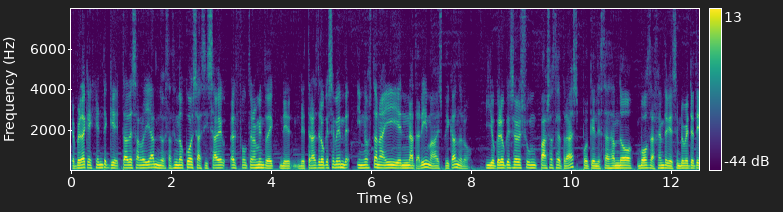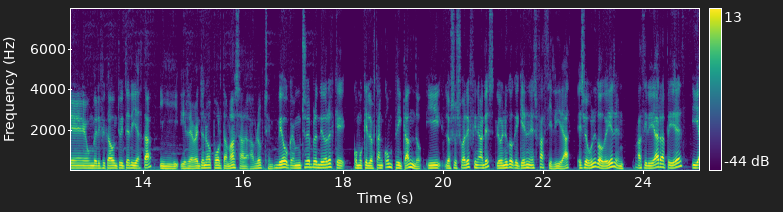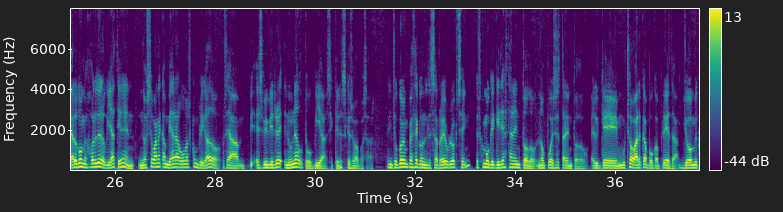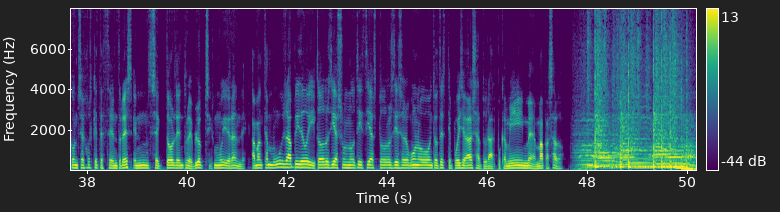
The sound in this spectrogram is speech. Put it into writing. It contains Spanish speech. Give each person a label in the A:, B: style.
A: Es verdad que hay gente que está desarrollando, está haciendo cosas y sabe el funcionamiento de, de- detrás de lo que se vende y no están ahí en una tarima explicándolo. Y yo creo que eso es un paso hacia atrás porque le estás dando voz a gente que simplemente tiene un verificado en Twitter y ya está. Y, realmente no aporta más a blockchain. Veo que hay muchos emprendedores que como que lo están complicando y los usuarios finales lo único que quieren es facilidad. Es lo único que quieren. Facilidad, rapidez y algo mejor de lo que ya tienen. No se van a cambiar a algo más complicado. O sea, es vivir en una utopía si crees que eso va a pasar. Yo cuando empecé con el desarrollo de blockchain, es como que quería estar en todo. No puedes estar en todo. El que mucho abarca, poco aprieta. Yo mi consejo es que te centres en un sector dentro de blockchain muy grande. Avanza muy rápido y todos los días son noticias, todos los días es algo nuevo, entonces te puedes llegar a saturar, porque a mí me, me ha pasado.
